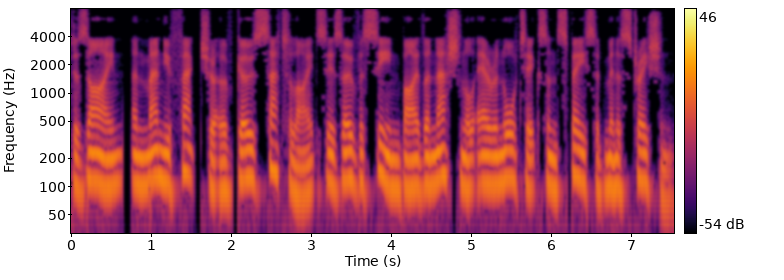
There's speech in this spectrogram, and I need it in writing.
design, and manufacture of GOES satellites is overseen by the National Aeronautics and Space Administration.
